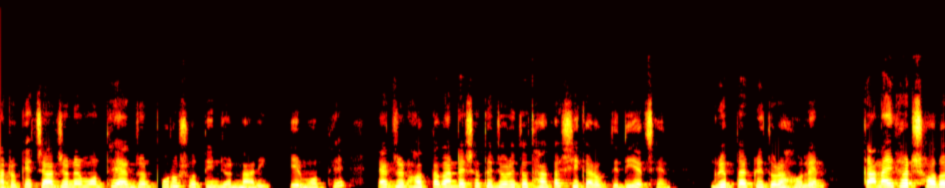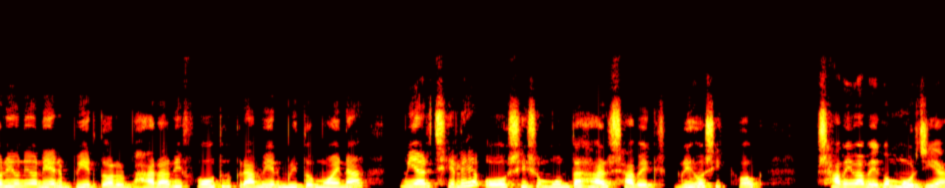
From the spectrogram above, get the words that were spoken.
আটকে চারজনের মধ্যে একজন পুরুষ ও তিনজন নারী। এর মধ্যে একজন হত্যাকাণ্ডের সাথে জড়িত থাকার স্বীকারোক্তি দিয়েছেন। গ্রেপ্তারকৃতরা হলেন কানাইঘাট সদর ইউনিয়নের বীরদল ভাড়ারি ফৌদ গ্রামের মৃত ময়না মিয়ার ছেলে ও শিশু মুনতাহার সাবেক গৃহশিক্ষক শামীমা বেগম মর্জিয়া।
